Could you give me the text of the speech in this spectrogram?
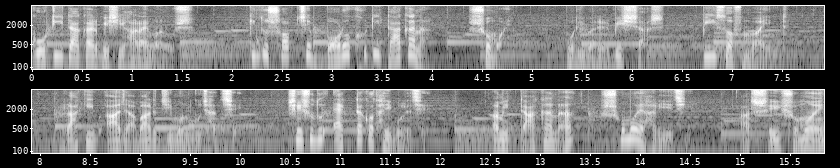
কোটি টাকার বেশি হারায় মানুষ। কিন্তু সবচেয়ে বড় ক্ষতি টাকা না, সময়, পরিবারের বিশ্বাস পিস অফ মাইন্ড রাকিব আজ আবার জীবন গুছাচ্ছে। সে শুধু একটা কথাই বলেছে, আমি টাকা না, সময় হারিয়েছি, আর সেই সময়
